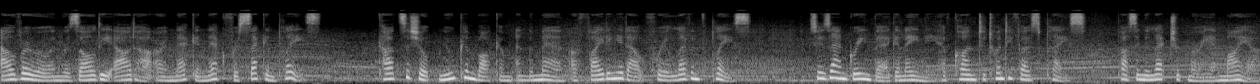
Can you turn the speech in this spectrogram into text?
Alvaro and Rizaldi Auda are neck and neck for second place, Katsushok Nukambakum and the man are fighting it out for 11th place. Suzanne Greenberg and Amy have climbed to 21st place, passing Electric Murray and Maya.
